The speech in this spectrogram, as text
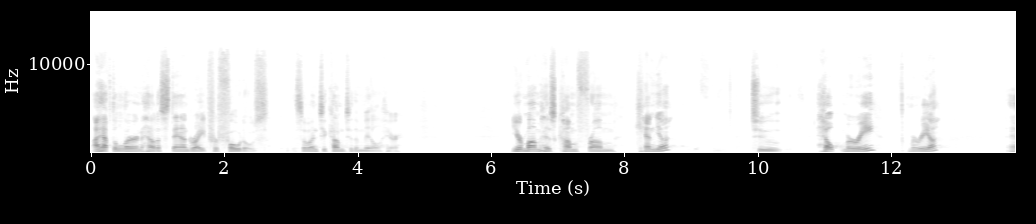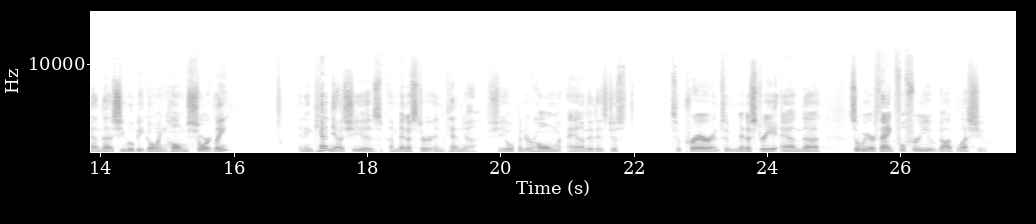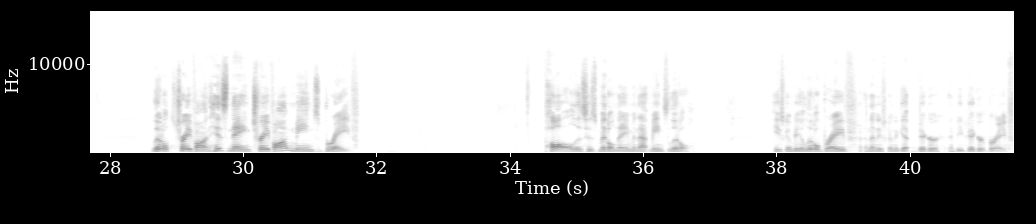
I have to learn how to stand right for photos. So, why don't you come to the middle here? Your mom has come from Kenya to help Marie, Maria, and uh, she will be going home shortly. And in Kenya, she is a minister in Kenya. She opened her home, and it is just to prayer and to ministry. And uh, so we are thankful for you. God bless you. Little Trayvon, his name, Trayvon, means brave. Paul is his middle name, and that means little. He's going to be a little brave, and then he's going to get bigger and be bigger brave.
